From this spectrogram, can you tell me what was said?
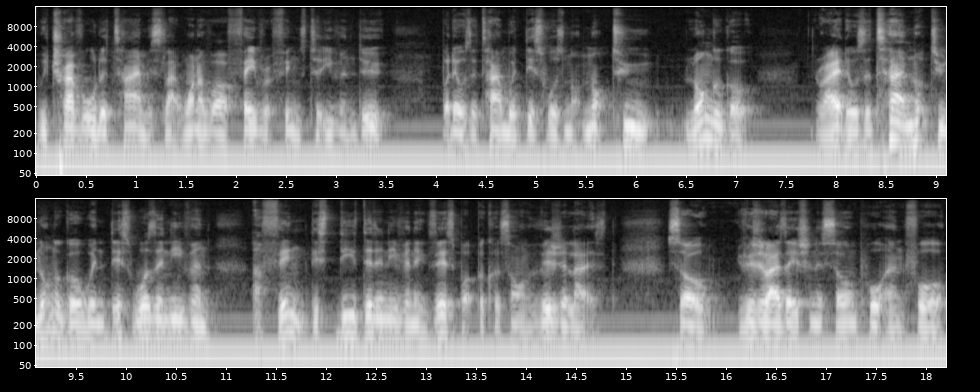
We travel all the time. It's like one of our favorite things to even do. But there was a time where this was not not too long ago, right? There was a time not too long ago when this wasn't even a thing. This these didn't even exist, but because someone visualized. So visualization is so important for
